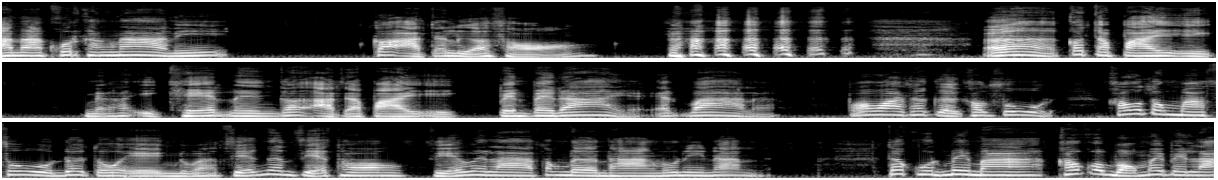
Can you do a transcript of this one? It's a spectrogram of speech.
อนาคตข้างหน้านี้ ก็อาจจะเหลือสองเออ ก็จะไปอีกนะครับอีกเคสหนึ่งก็อาจจะไปอีกเป็นไปได้แอดว่านะ ราะว่าถ้าเกิดเขาสู้เขาก็ต้องมาสู้ด้วยตัวเองถูกไหมเสียเงินเสียทอง เสียเวลาต้องเดินทางนู่นนี่นั่น ถ้าคุณไม่มาเขาก็บอกไม่เป็นไร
